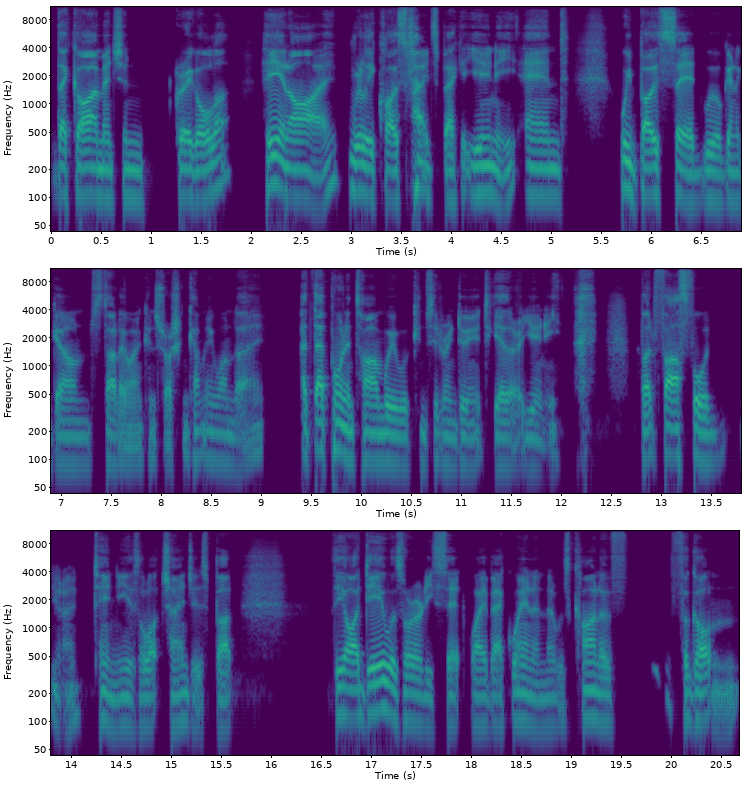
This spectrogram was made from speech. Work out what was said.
That guy I mentioned, Greg Aller, he and I, really close mates back at uni, and we both said we were going to go and start our own construction company one day. At that point in time, we were considering doing it together at uni. but fast forward, you know, 10 years, a lot changes. But the idea was already set way back when, and it was kind of forgotten.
